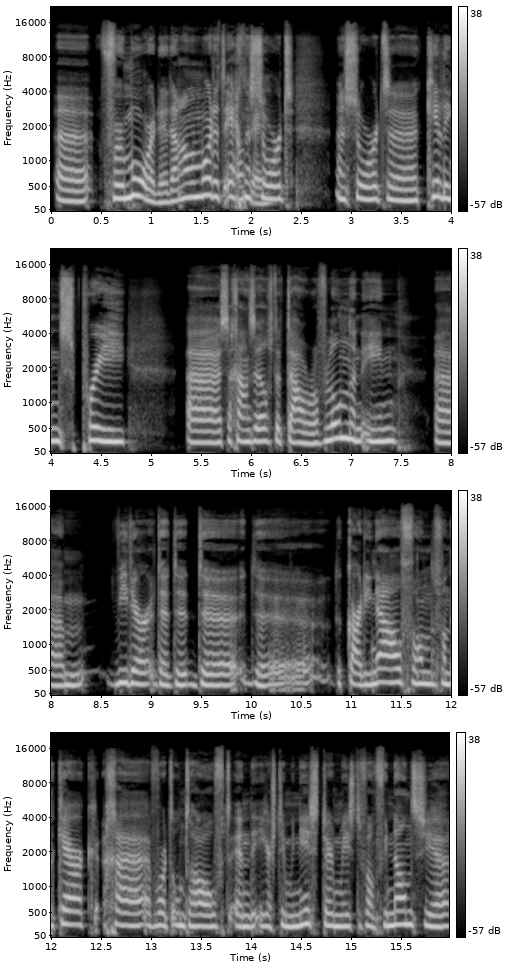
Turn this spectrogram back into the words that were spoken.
eh, vermoorden. Daarom wordt het echt een soort, een soort eh, killing spree. Eh, ze gaan zelfs de Tower of London in. Ehm, wie er de, de, de, de, de kardinaal van, van de kerk wordt onthoofd. En de eerste minister, de minister van Financiën.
